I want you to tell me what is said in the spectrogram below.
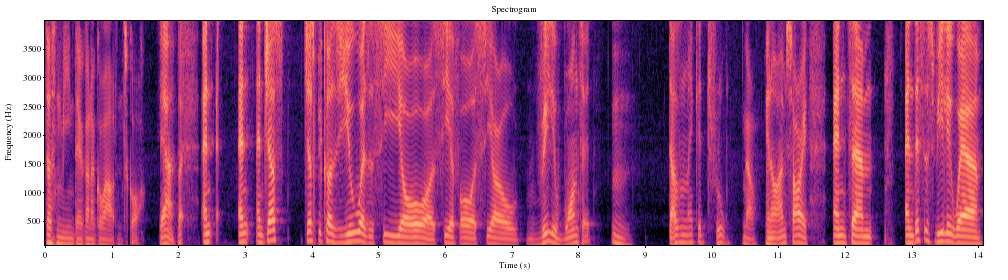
doesn't mean they're going to go out and score. Yeah, Like- and and and just just because you as a CEO or CFO or CRO really want it, Mm, doesn't make it true. no. You know, I'm sorry, and um, and this is really where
